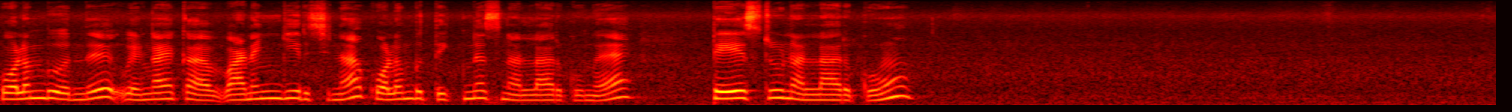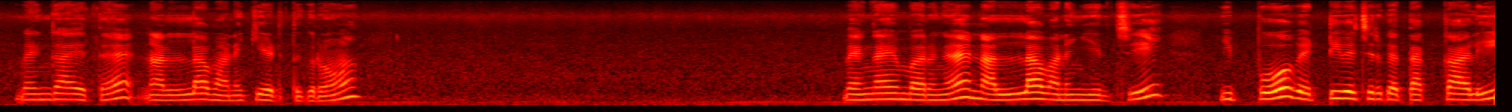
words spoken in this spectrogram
குழம்பு வந்து வெங்காயம் க வணங்கிருச்சுன்னா குழம்பு திக்னஸ் நல்லா இருக்குங்க. டேஸ்ட்டும் நல்லாயிருக்கும் வெங்காயத்தை நல்லா வணக்கி எடுத்துக்கிறோம். வெங்காயம் பாருங்கள் நல்லா வணங்கிருச்சு. இப்போது வெட்டி வச்சுருக்க தக்காளி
